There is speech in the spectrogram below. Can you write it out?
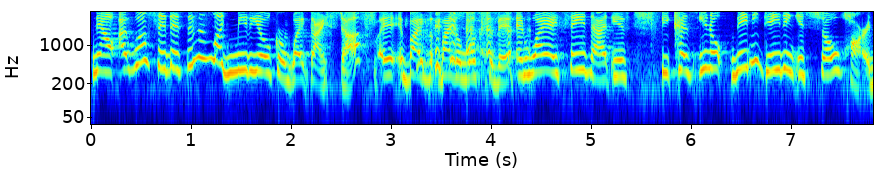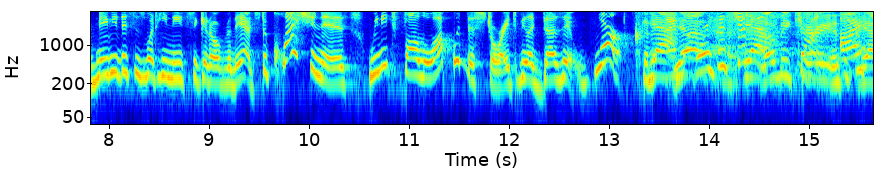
now, I will say this: this is like mediocre white guy stuff eh, by the, by the looks of it. And why I say that is because you know maybe dating is so hard. Maybe this is what he needs to get over the edge. The question is, we need to follow up with this story to be like, does it work? Yeah. Yeah. Or is this just Yeah. a I'd be stunt? curious. I, Yeah.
